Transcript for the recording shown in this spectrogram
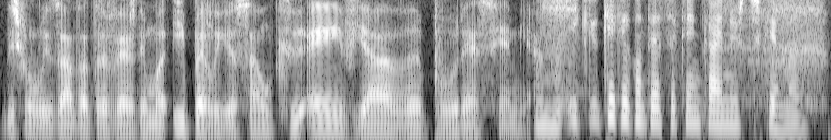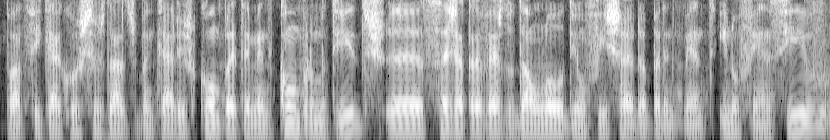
disponibilizada através de uma hiperligação que é enviada por SMS. E o que é que acontece a quem cai neste esquema? Pode ficar com os seus dados bancários completamente comprometidos, eh, seja através do download de um ficheiro aparentemente inofensivo,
